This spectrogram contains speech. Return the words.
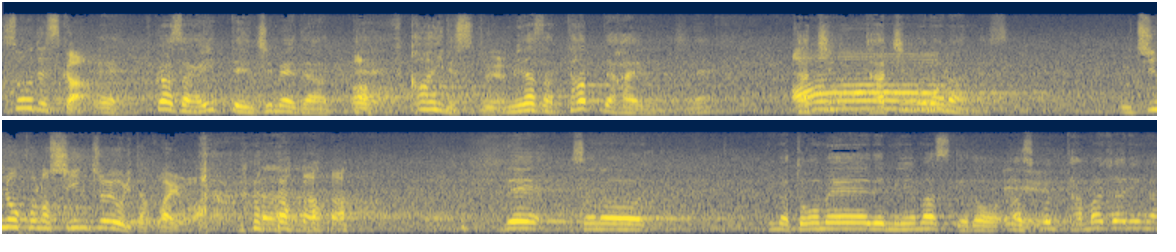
そうですか、ええ、深さが1.1メートルあって深いですね。皆さん立って入るんですね立ち立ち風呂なんです。うちのこの身長より高いわ。でその今透明で見えますけど、ええ、あそこに玉砂利が。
